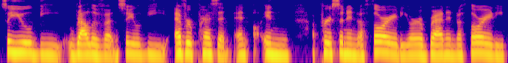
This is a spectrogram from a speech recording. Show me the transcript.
So you'll be relevant. So you'll be ever present and in a person in authority or a brand in authority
